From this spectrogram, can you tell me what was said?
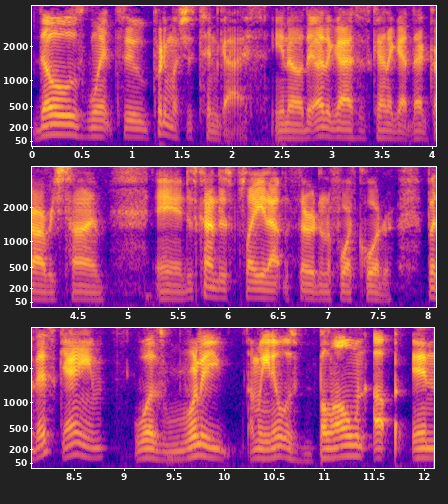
those went to pretty much just 10 guys. You know, the other guys just kind of got that garbage time and just kind of just played out the third and the fourth quarter. But this game was really, I mean, it was blown up in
